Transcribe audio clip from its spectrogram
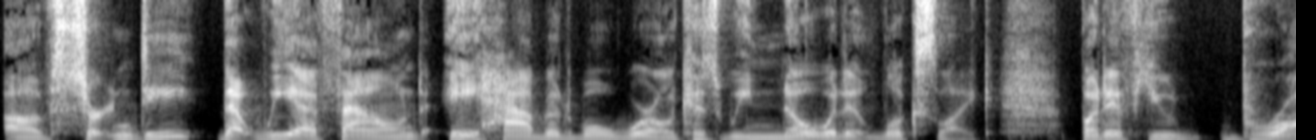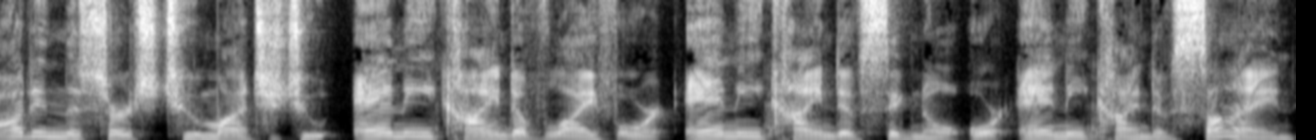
of certainty that we have found a habitable world because we know what it looks like. But if you broaden the search too much to any kind of life or any kind of signal or any kind of sign,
